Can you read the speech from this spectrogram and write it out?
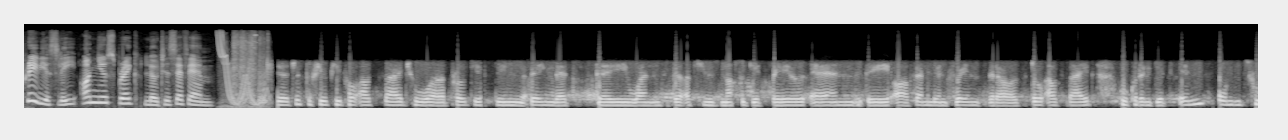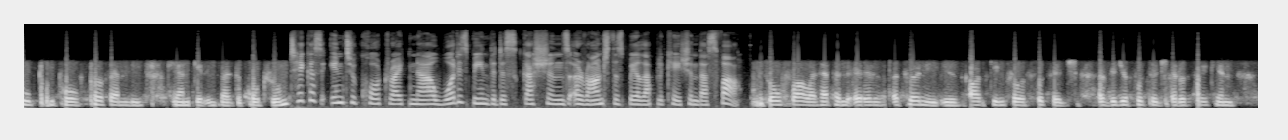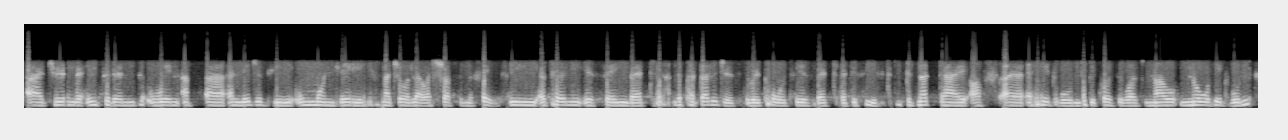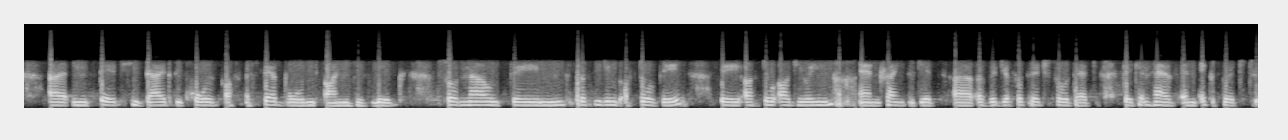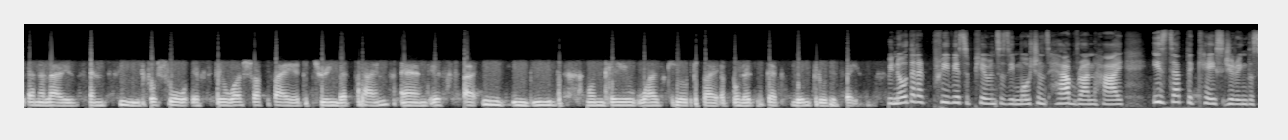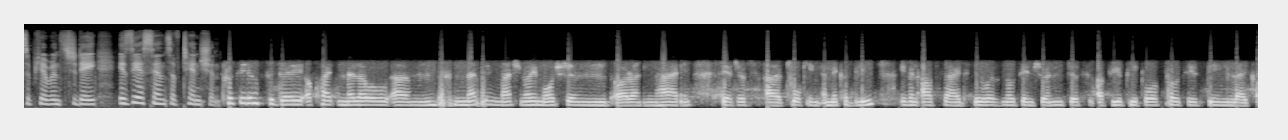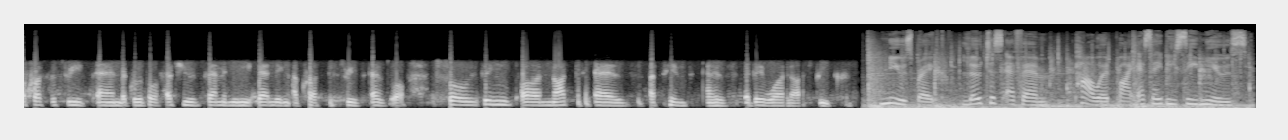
Previously on Newsbreak, Lotus FM. There are just a few people outside who are protesting, saying that they want the accused not to get bail, and they are family and friends that are still outside who couldn't get in. Only two people per family can get inside the courtroom. Take us into court right now. What has been the discussions around this bail application thus far? So far, what happened is attorney is asking for footage, a video footage that was taken uh, during the incident when uh, uh, allegedly Umondle Majola was shot in the face. The attorney is saying that the pathologist report is that the deceased did not die of uh, a head wound because there was no, no head wound. Uh, instead, he died because of a stab wound on his leg. So now the proceedings are still there. They are still arguing and trying to get uh, a video footage so that they can have an expert to analyze and see for sure if there was shots fired during that time and if uh, in, indeed Mondle was killed by a bullet that went through his face. We know that at previous appearances, emotions have run high. Is that the case during this appearance today? Is there a sense of tension? Proceedings today are quite mellow. Um, nothing much, no emotions are running high. They're just uh, talking amicably. Even outside, there was no tension. Just a few people protesting, like across the street and a group of accused family standing across the street as well. So things are not as tense as they were last week. Newsbreak, Lotus FM, powered by SABC News.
